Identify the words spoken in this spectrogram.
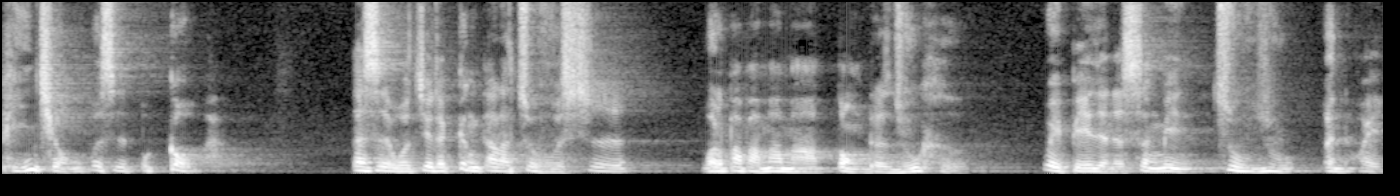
贫穷或是不够吧。但是我觉得更大的祝福是，我的爸爸妈妈懂得如何为别人的生命注入恩惠，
